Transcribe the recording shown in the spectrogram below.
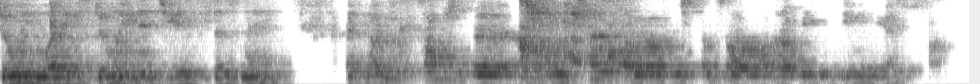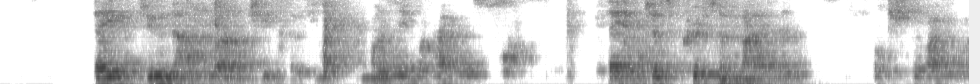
doing what he's doing in Jesus' name. I oni chcą, żeby on przestał robić to, co robi w imieniu Jezusa. They do not love Jesus. Oni nie kochają Jezusa. They have just crucified him. Ukrzyżowali go.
